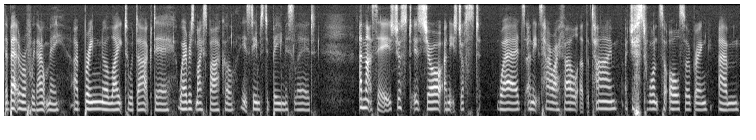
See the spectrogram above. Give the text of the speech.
They're better off without me. I bring no light to a dark day. Where is my sparkle? It seems to be mislaid. And that's it. It's just, it's short and it's just words and it's how I felt at the time. I just want to also bring um,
